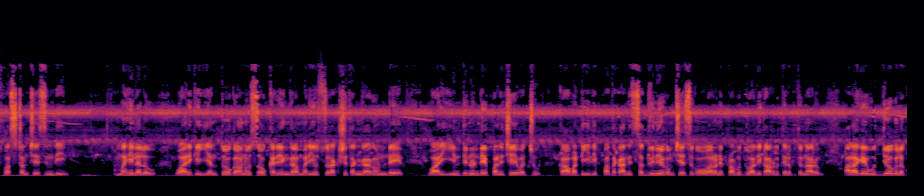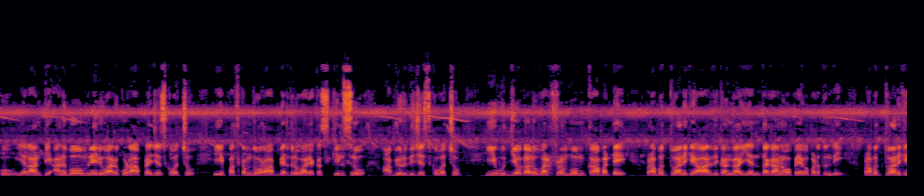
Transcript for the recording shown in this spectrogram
స్పష్టం చేసింది. మహిళలు వారికి ఎంతోగానో సౌకర్యంగా మరియు సురక్షితంగా ఉండే వారి ఇంటి నుండే పని చేయవచ్చు. కాబట్టి ఇది పథకాన్ని సద్వినియోగం చేసుకోవాలని ప్రభుత్వ అధికారులు తెలుపుతున్నారు. అలాగే ఉద్యోగులకు ఎలాంటి అనుభవం లేని వారు కూడా అప్లై చేసుకోవచ్చు. ఈ పథకం ద్వారా అభ్యర్థులు వారి యొక్క స్కిల్స్ను అభివృద్ధి చేసుకోవచ్చు. ఈ ఉద్యోగాలు వర్క్ ఫ్రం హోమ్ కాబట్టి ప్రభుత్వానికి ఆర్థికంగా ఎంతగానో ఉపయోగపడుతుంది. ప్రభుత్వానికి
